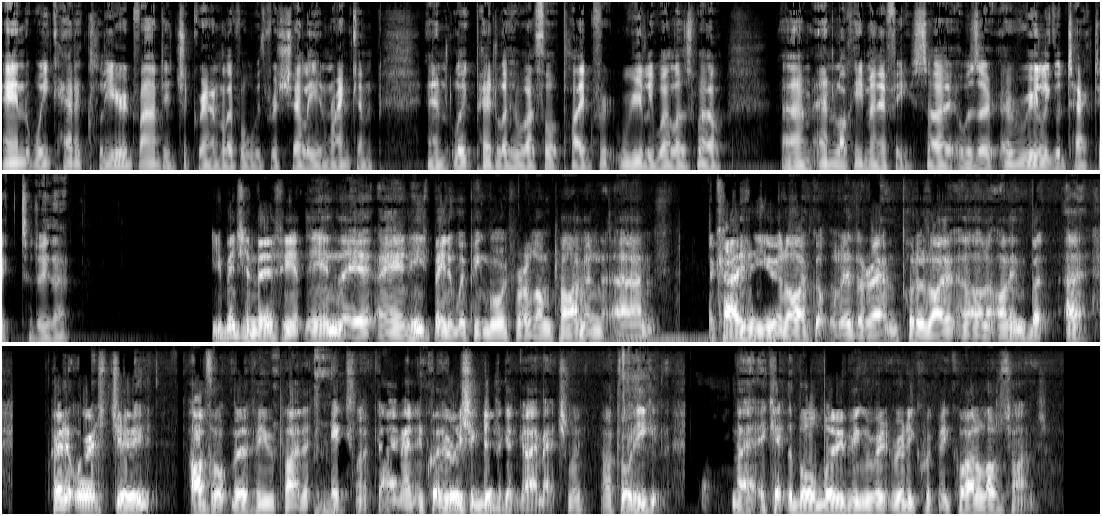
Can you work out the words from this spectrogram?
and we had a clear advantage at ground level with Rachele and Rankine and Luke Pedlar, who I thought played really well as well, um, and Lockie Murphy. So it was a, a, really good tactic to do that. You mentioned Murphy at the end there, and he's been a whipping boy for a long time, and um, occasionally you and I have got the leather out and put it on, on him, but uh, credit where it's due. I thought Murphy played an excellent game and, and a really significant game, actually. I thought he it kept the ball moving really quickly quite a lot of times.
